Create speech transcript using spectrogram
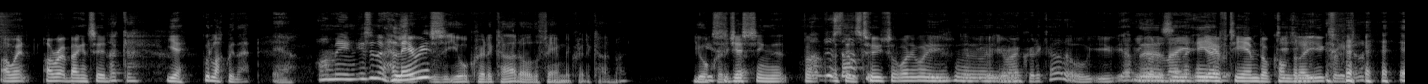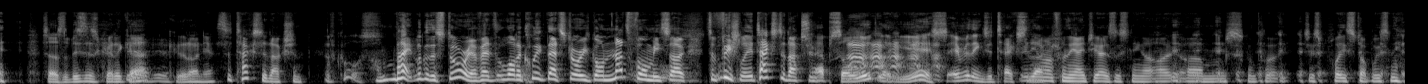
I went, I wrote back and said, Okay. yeah, good luck with that. Yeah. I mean, isn't it Was it- hilarious? Was it your credit card or the family credit card, mate? Your You're credit suggesting that well, I'm just asking. two, so what, what do you? Have you got your own credit card, or you haven't you There's got an an, you haven't- EFTM.com.au Did credit card. So it's the business credit card. yeah. Good on you. It's a tax deduction. Of course. Mate, look at the story. I've had a lot of click. That story's gone nuts for me. So it's officially a tax deduction. Absolutely, yes. Everything's a tax deduction. Anyone deduction. from the ATO is listening, I, I, um, just, just please stop listening.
